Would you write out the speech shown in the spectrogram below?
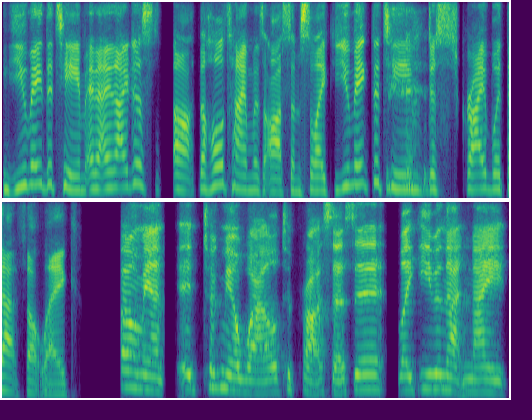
You made the team, and, and I just uh, the whole time was awesome. So, like, you make the team. describe what that felt like. Oh man, it took me a while to process it. Like even that night,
